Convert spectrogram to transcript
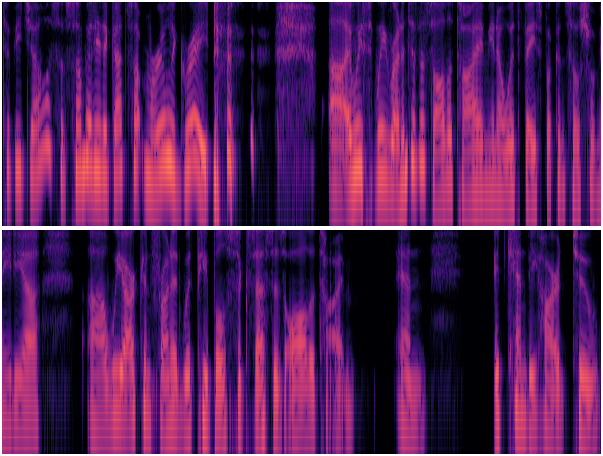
to be jealous of somebody that got something really great. uh, and we we run into this all the time, you know, with Facebook and social media. Uh, we are confronted with people's successes all the time, and it can be hard to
